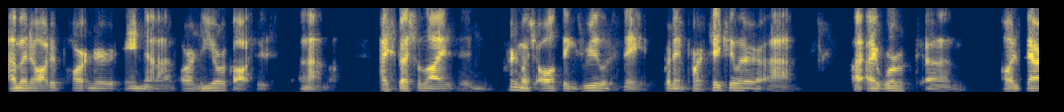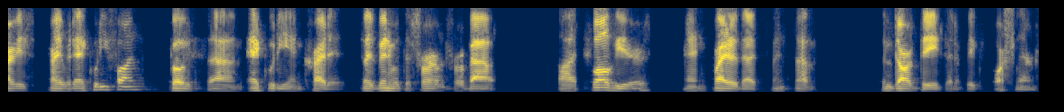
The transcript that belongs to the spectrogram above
I'm an audit partner in uh, our New York office. Um, I specialize in pretty much all things real estate, but in particular, uh, I, I, work um, on various private equity funds, both um, equity and credit. So I've been with the firm for about uh, 12 years, and prior to that, spent some, some dark days at a big four firm.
